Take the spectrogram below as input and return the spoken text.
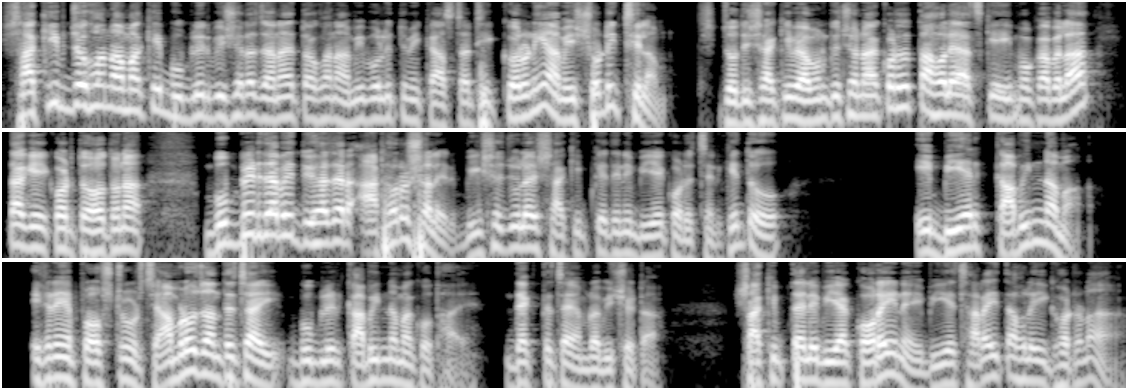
সাকিব যখন আমাকে বুবলির বিষয়টা জানায়, তখন আমি বলি, তুমি কাজটা ঠিক করনি, আমি সঠিক ছিলাম। যদি সাকিব এমন কিছু না করতো, তাহলে আজকে এই মোকাবেলা তাকে করতে হতো না। বুবলির দাবি দুই সালের বিশে জুলাই সাকিবকে তিনি বিয়ে করেছেন। কিন্তু এই বিয়ের কাবিননামা, এটা নিয়ে প্রশ্ন উঠছে। আমরাও জানতে চাই, বুবলির কাবিননামা কোথায়? দেখতে চাই আমরা বিষয়টা। সাকিব তাইলে বিয়ে করেই নাই, বিয়ে ছাড়াই তাহলে এই ঘটনা?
